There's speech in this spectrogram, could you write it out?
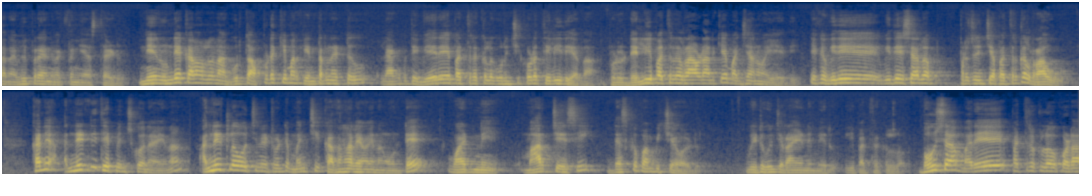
తన అభిప్రాయాన్ని వ్యక్తం చేస్తాడు. నేను ఉండే కాలంలో నాకు గుర్తు అప్పటికి మనకి ఇంటర్నెట్ లేకపోతే వేరే పత్రికల గురించి కూడా తెలియదు కదా. ఇప్పుడు ఢిల్లీ పత్రికలు రావడానికే మధ్యాహ్నం అయ్యేది. ఇక విదే విదేశాల్లో ప్రచురించే పత్రికలు రావు. కానీ అన్నిటినీ తెప్పించుకొని ఆయన అన్నిట్లో వచ్చినటువంటి మంచి కథనాలు ఏమైనా ఉంటే వాటిని మార్క్ చేసి డెస్క్ పంపించేవాడు. వీటి గురించి రాయండి మీరు ఈ పత్రికల్లో. బహుశా మరే పత్రికలో కూడా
